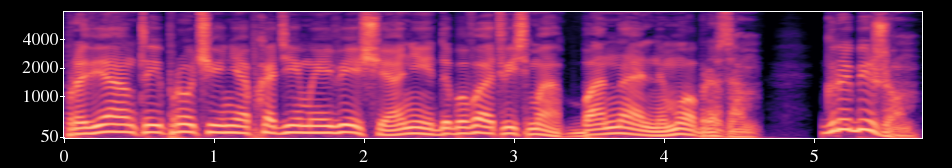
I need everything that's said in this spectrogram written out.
Провианты и прочие необходимые вещи они добывают весьма банальным образом. Грабежом.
